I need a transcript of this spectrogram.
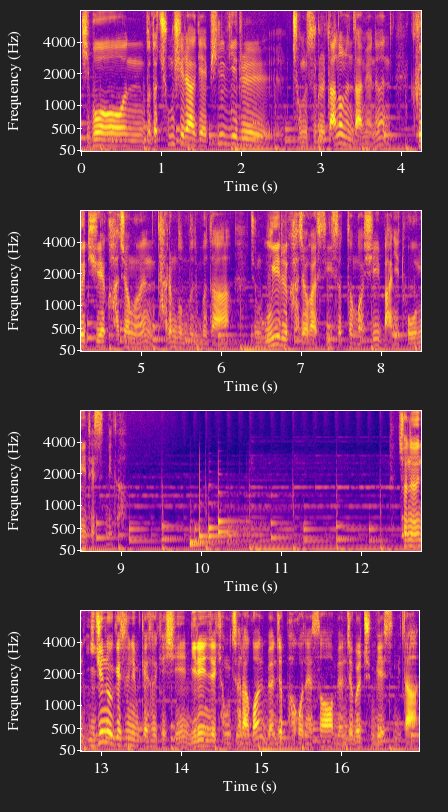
기본부터 충실하게 필기를 점수를 따놓는다면은 그 뒤에 과정은 다른 분들보다 좀 우위를 가져갈 수 있었던 것이 많이 도움이 됐습니다. 저는 이준호 교수님께서 계신 미래인재 경찰학원 면접학원에서 면접을 준비했습니다.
